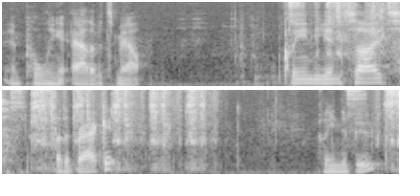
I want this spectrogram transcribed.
and pulling it out of its mount. Clean the insides of the bracket. Clean the boots.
